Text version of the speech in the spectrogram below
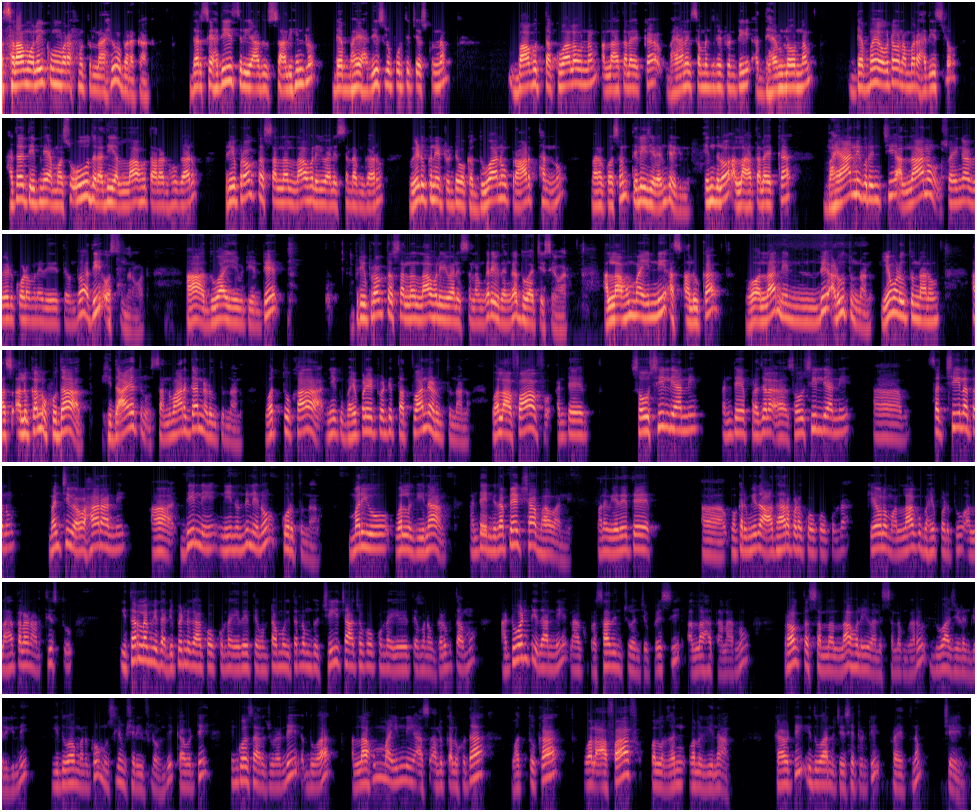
అస్సలం అయికం వరహమతుల్లాహి వబర్కాతు. దర్శ హదీస్ రియాదు సాలిహిన్లో డెబ్భై హదీసులు పూర్తి చేసుకున్నాం. బాబు తక్కువలో ఉన్నాం. అల్లాహతల యొక్క భయానికి సంబంధించినటువంటి అధ్యాయంలో ఉన్నాం. డెబ్బై ఒకటవ నంబర్ హదీస్లో హజరత్ ఇబ్నే మసూద్ రది అల్లాహు తాలన్హు గారు ప్రియప్రవక్త సల్లల్లాహు అలీ అలిస్లం గారు వేడుకునేటువంటి ఒక దువాను ప్రార్థనను మన కోసం తెలియజేయడం జరిగింది. ఇందులో అల్లాహతల యొక్క భయాన్ని గురించి అల్లాను స్వయంగా వేడుకోవడం అనేది ఏదైతే ఉందో అది వస్తుంది అనమాట ఆ దువా ఏమిటి అంటే ప్రియ ప్రవక్త సల్లల్లాహు అలీ అలీస్లం గారు ఈ విధంగా దువా చేసేవారు. అల్లాహుమ్మ ఇన్ని అస్ అలుక ఓ అల్లా నేను నుండి అడుగుతున్నాను. ఏం అడుగుతున్నాను? అస్ అలుకల్ హుదా హిదాయత్ను సన్మార్గాన్ని అడుగుతున్నాను. వత్తుకా నీకు భయపడేటువంటి తత్వాన్ని అడుగుతున్నాను. వాళ్ళ అఫాఫ్ అంటే సౌశీల్యాన్ని అంటే ప్రజల సౌశీల్యాన్ని సచ్చీలతను మంచి వ్యవహారాన్ని దీన్ని నీ నుండి నేను కోరుతున్నాను. మరియు వాళ్ళకిన అంటే నిరపేక్ష భావాన్ని. మనం ఏదైతే ఒకరి మీద ఆధారపడకోకోకుండా కేవలం అల్లాకు భయపడుతూ అల్లాహతలను అర్థిస్తూ ఇతరుల మీద డిపెండ్ కాకోకుండా ఏదైతే ఉంటామో ఇతరుల ముందు చేయి చాచుకోకుండా ఏదైతే మనం గడుపుతామో అటువంటి దాన్ని నాకు ప్రసాదించు అని చెప్పేసి అల్లాహతలాను ప్రవక్త సల్లల్లాహు అలీ అలిస్లం గారు దువా చేయడం జరిగింది. ఈ దువా మనకు ముస్లిం షరీఫ్లో ఉంది. కాబట్టి ఇంకోసారి చూడండి దువా. అల్లాహుమ్మ ఇన్ని అస్ అలుకల్ హుదా వత్తుక వల్ అఫాఫ్ వల్ గన్ వల్ గినా. కాబట్టి ఈ దువాను చేసేటువంటి ప్రయత్నం చేయండి.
